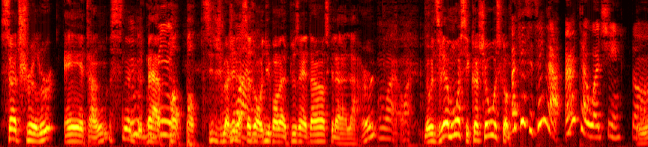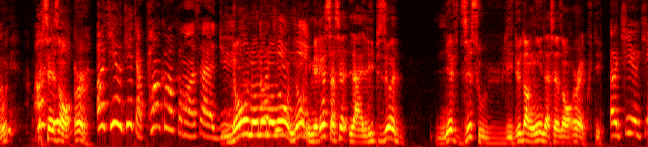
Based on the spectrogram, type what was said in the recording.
c'est un thriller intense, là. ben, oui. par partie, j'imagine la Ouais. saison 2 est pas mal plus intense que la, la 1. Ouais, ouais. Mais on dirait, moi, c'est quelque chose comme, Ok, c'est ça, la 1 t'as watché. genre? oui, la saison 1. Ok, ok, t'as pas encore commencé à 2. Non, non, non, Ok, non, non, il me reste à- la- l'épisode 9, 10 ou les deux derniers de la saison 1 à écouter. Ok, ok.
